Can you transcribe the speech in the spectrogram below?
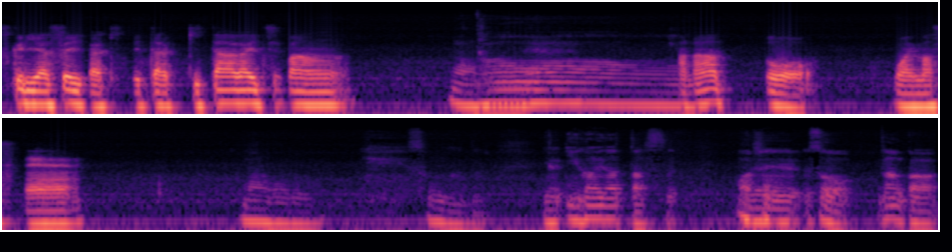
作りやすい楽器って言ったらギターが一番なるいほどねあかなと思いますね。なるほそうなんだ。いや意外だったっす。あ俺そう。なんか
